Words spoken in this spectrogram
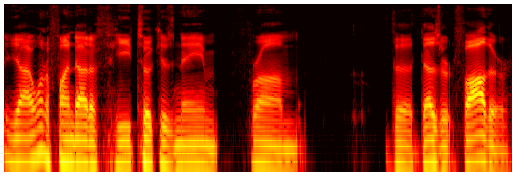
Yeah, I want to find out if he took his name from the Desert Father,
